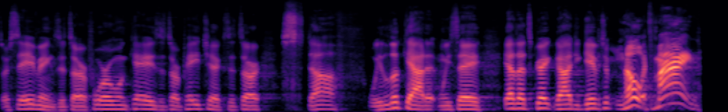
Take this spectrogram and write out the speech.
it's our savings, it's our 401ks, it's our paychecks, it's our stuff. We look at it and we say, Yeah, that's great, God, you gave it to me. No, it's mine.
